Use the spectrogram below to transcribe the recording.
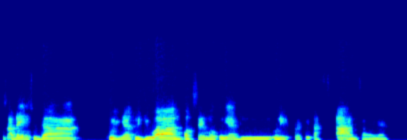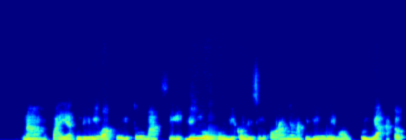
Terus ada yang sudah punya tujuan, oh saya mau kuliah di Universitas A misalnya. Nah, saya sendiri waktu itu masih bingung di kondisi orang yang masih bingung nih mau kuliah atau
